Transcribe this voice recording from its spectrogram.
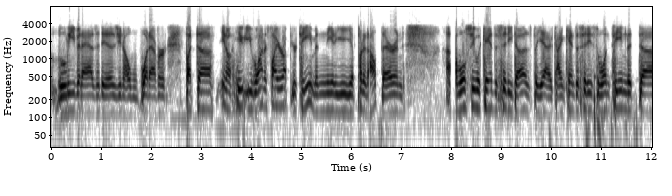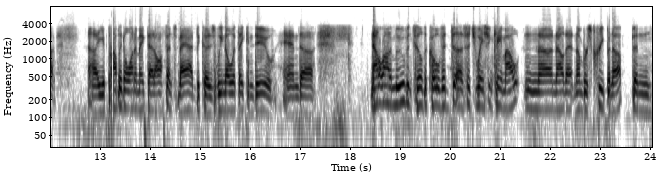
leave it as it is. You know, whatever. But uh, you know, you, you want to fire up your team, and you, you put it out there, and uh, we'll see what Kansas City does. But yeah, Kansas City's the one team that. Uh, uh, you probably don't want to make that offense mad because we know what they can do, and uh, not a lot of move until the COVID uh, situation came out, and uh, now that number's creeping up, and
